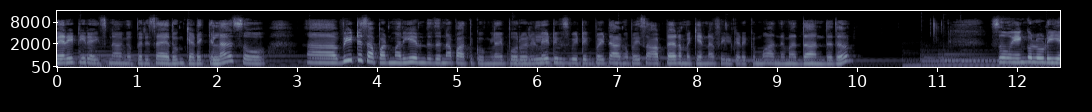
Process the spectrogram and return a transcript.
வெரைட்டி ரைஸ்னால் அங்கே பெருசாக எதுவும் கிடைக்கல. ஸோ uh, வீட்டு சாப்பாடு மாதிரியே இருந்ததுன்னா பார்த்துக்கோங்களேன். இப்போ ஒரு ரிலேட்டிவ்ஸ் வீட்டுக்கு போயிட்டு அங்கே போய் சாப்பிட்டா நமக்கு என்ன ஃபீல் கிடைக்குமோ அந்த மாதிரி தான் இருந்தது. ஸோ எங்களுடைய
